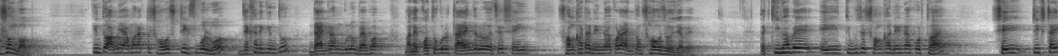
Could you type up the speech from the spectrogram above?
অসম্ভব। কিন্তু আমি এমন একটা সহজ ট্রিক্স বলব, যেখানে কিন্তু ডায়াগ্রামগুলো ব্যবহার মানে কতগুলো ট্রায়াঙ্গেল রয়েছে, সেই সংখ্যাটা নির্ণয় করা একদম সহজ হয়ে যাবে। তা কীভাবে এই ত্রিভুজের সংখ্যা নির্ণয় করতে হয়, সেই ট্রিক্সটাই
